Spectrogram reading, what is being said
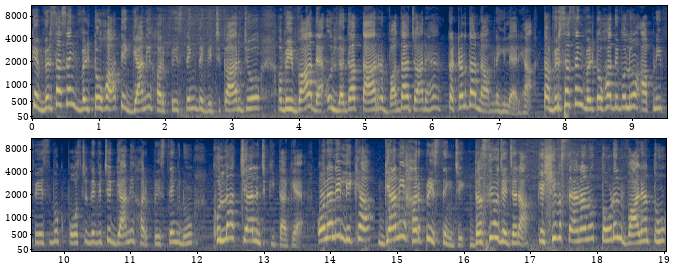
ਕਿ ਵਿਰਸਾ ਸਿੰਘ ਵਲਟੋਹਾ ਤੇ ਗਿਆਨੀ ਹਰਪ੍ਰੀਤ ਸਿੰਘ ਦੇ ਵਿਚਕਾਰ ਜੋ ਵਿਵਾਦ ਹੈ, ਉਹ ਲਗਾਤਾਰ ਵਧਦਾ ਜਾ ਰਿਹਾ ਹੈ, ਘਟਣ ਦਾ ਨਾਮ ਨਹੀਂ ਲੈ ਰਿਹਾ। ਤਾਂ ਵਿਰਸਾ ਸਿੰਘ ਵਲਟੋਹਾ ਦੇ ਵੱਲੋਂ ਆਪਣੀ ਫੇਸਬੁੱਕ ਪੋਸਟ ਦੇ ਵਿੱਚ ਗਿਆਨੀ ਹਰਪ੍ਰੀਤ ਸਿੰਘ ਨੂੰ ਖੁੱਲਾ ਚੈਲੰਜ ਕੀਤਾ ਗਿਆ ਉਹਨਾਂ ਨੇ ਲਿਖਿਆ, ਗਿਆਨੀ ਹਰਪ੍ਰੀਤ ਸਿੰਘ ਜੀ, ਦੱਸਿਓ ਜੇ ਜਰਾ ਕਿ ਸ਼ਿਵ ਸੈਨਾ ਨੂੰ ਤੋੜਨ ਵਾਲਿਆਂ ਤੋਂ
